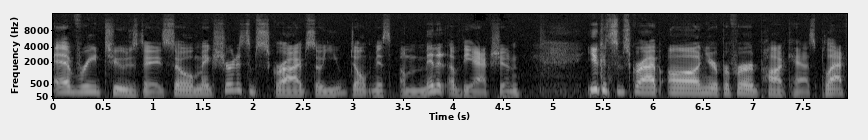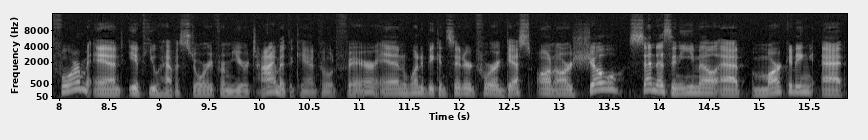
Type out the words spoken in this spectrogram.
every Tuesday. So make sure to subscribe so you don't miss a minute of the action. You can subscribe on your preferred podcast platform. And if you have a story from your time at the Canfield Fair and want to be considered for a guest on our show, send us an email at marketing at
